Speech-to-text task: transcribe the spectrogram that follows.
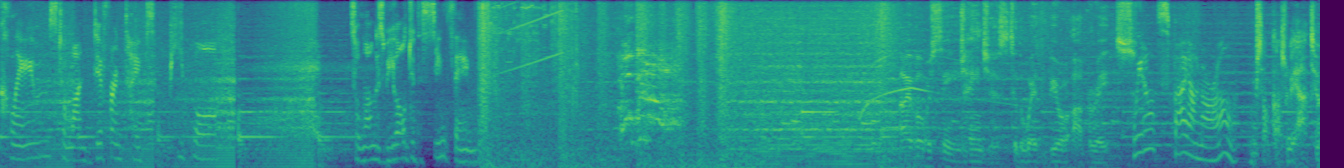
claims to want different types of people. So long as we all do the same thing. Open up! I've changes to the way the Bureau operates. We don't spy on our own. Sometimes we have to.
